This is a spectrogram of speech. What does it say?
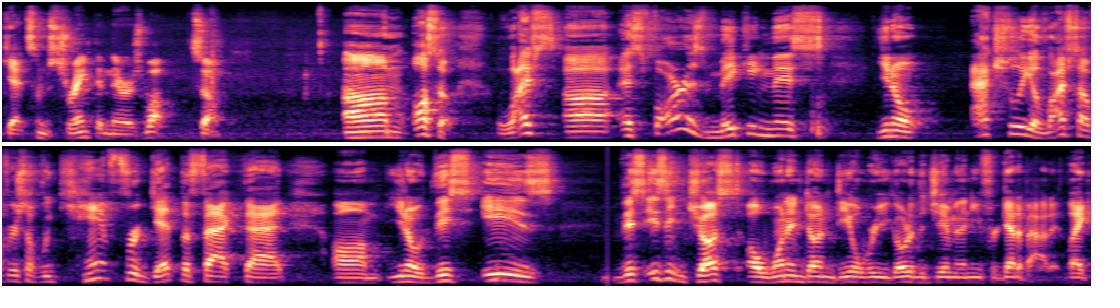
get some strength in there as well. So, um, also, life uh, as far as making this you know, actually a lifestyle for yourself, we can't forget the fact that, um, you know, this is this isn't just a one and done deal where you go to the gym and then you forget about it. Like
